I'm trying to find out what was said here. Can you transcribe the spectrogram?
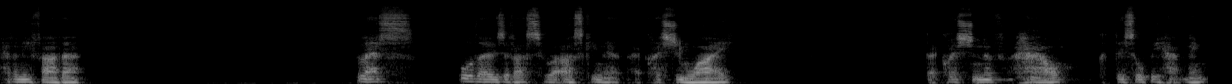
Heavenly Father, bless all those of us who are asking that, that question, why? that question of how could this all be happening?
